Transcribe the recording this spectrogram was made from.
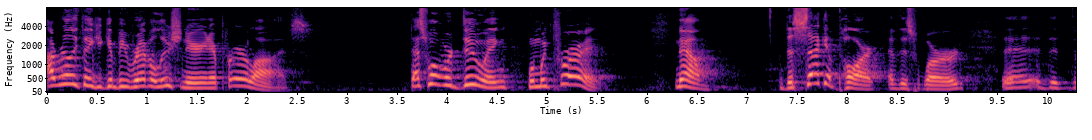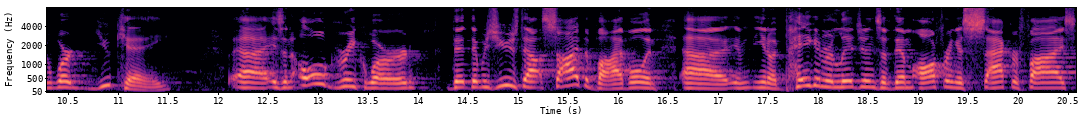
I really think it can be revolutionary in our prayer lives. That's what we're doing when we pray. Now, the second part of this word, uh, the, the word euche, uh, is an old Greek word that, that was used outside the Bible and, uh, in, you know, pagan religions of them offering a sacrifice,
